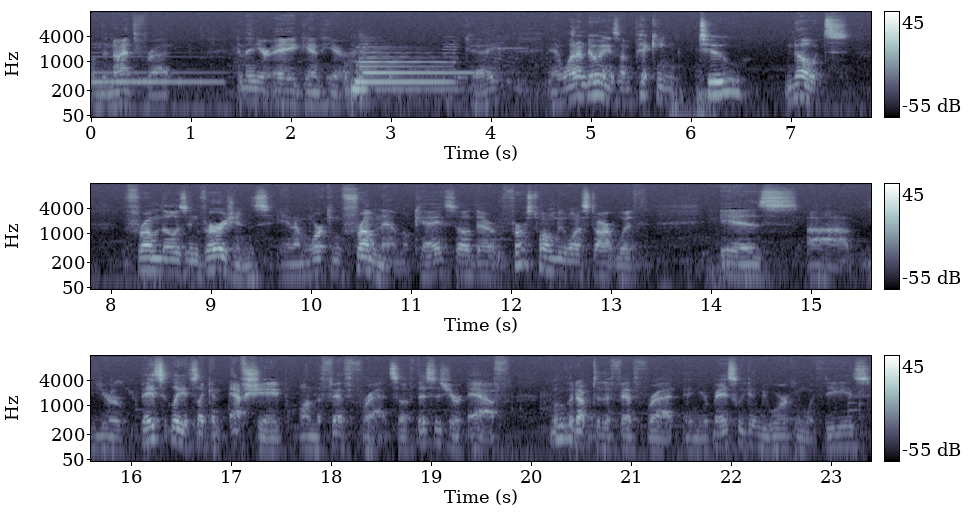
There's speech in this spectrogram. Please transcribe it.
on the ninth fret, and then your A again here, okay. And what I'm doing is I'm picking two notes from those inversions and I'm working from them okay? So the first one we want to start with is uh, your basically it's like an F shape on the fifth fret. So if this is your F move it up to the fifth fret and you're basically going to be working with these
